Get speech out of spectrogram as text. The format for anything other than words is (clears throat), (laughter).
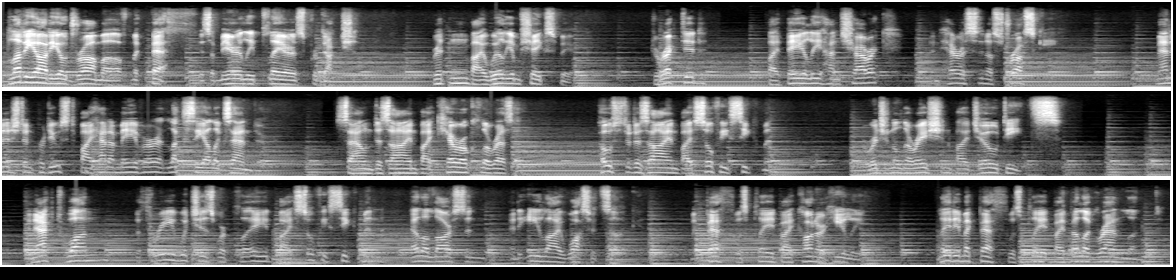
The bloody audio drama of Macbeth is a merely player's production. Written by William Shakespeare. Directed by Bailey Hancharik and Harrison Ostrowski. Managed and produced by Hannah Maver and Lexi Alexander. Sound designed by Caro Clareza. Poster design by Sophie Siekman. Original narration by Joe Dietz. In Act 1, the three witches were played by Sophie Siekman, Ella Larson, and Eli Wassertzug. Macbeth was played by Connor Healy. Lady Macbeth was played by Bella Granlund.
